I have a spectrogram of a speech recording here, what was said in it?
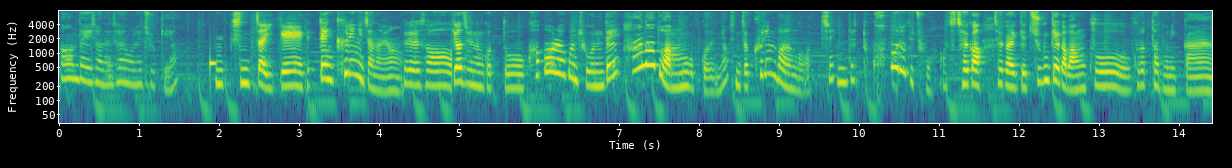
파운데이션을 사용을 해줄게요. 음, 진짜 이게 Teint 크림이잖아요. 그래서 느껴지는 것도 커버력은 좋은데 하나도 안 무겁거든요. 진짜 크림 바른 것 같지? 근데 또 커버력이 좋아. 아, 제가 제가 이렇게 주근깨가 많고 그렇다 보니까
